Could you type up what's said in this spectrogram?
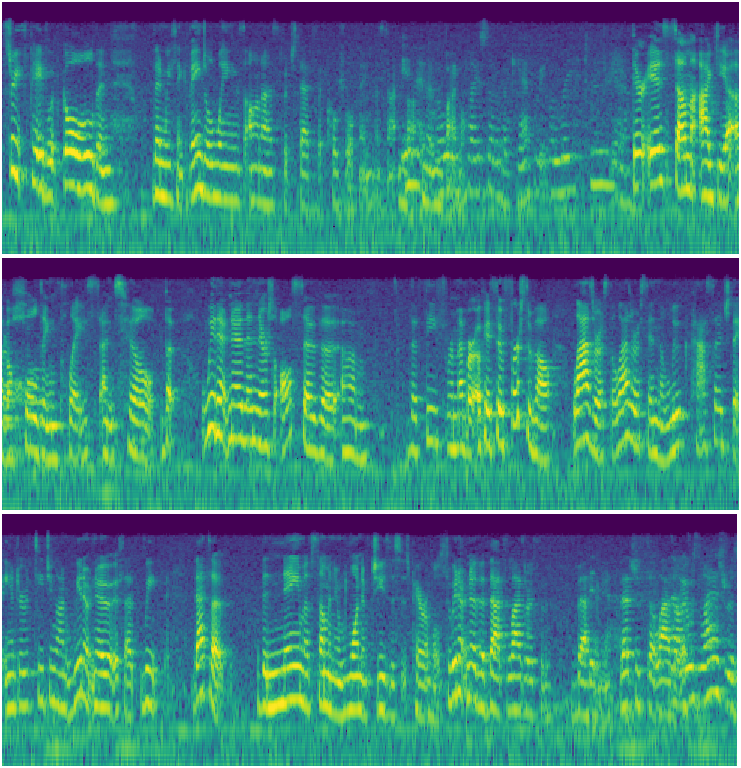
streets paved with gold and then we think of angel wings on us, which that's a cultural thing. That's not in the holding Bible. place sort of a Catholic belief too? Yeah. There is some idea of a holding place until, but we don't know. Then there's also the um, the thief. Remember, okay. So first of all, Lazarus, the Lazarus in the Luke passage that Andrew was teaching on. We don't know if that we that's a the name of someone in one of Jesus's parables. So we don't know that that's Lazarus of Bethany. That's just a Lazarus. No, it was Lazarus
